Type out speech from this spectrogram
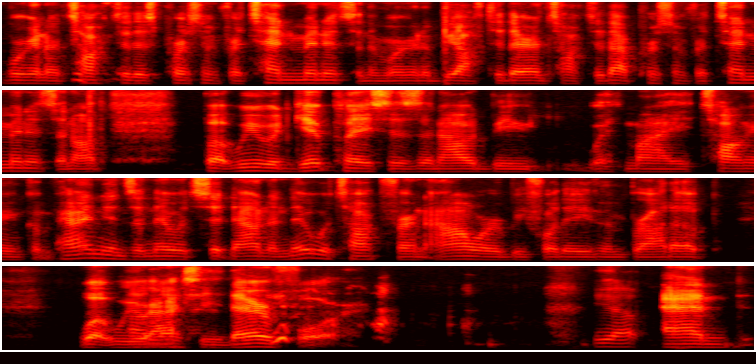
we're gonna talk to this person for 10 minutes and then we're gonna be off to there and talk to that person for 10 minutes and all. But we would get places and I would be with my Tongan companions and they would sit down and they would talk for an hour before they even brought up what we were actually there for. yeah. And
